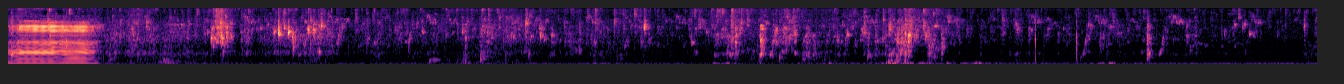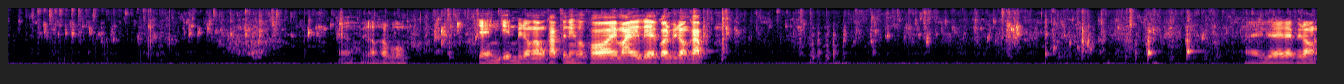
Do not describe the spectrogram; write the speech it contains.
อืมเอาพี่น้องครับผมใจเย็นๆพี่น้องครับตอนนี้ค่อยๆมาเรื่อยๆก่อนพี่น้องครับไป เรื่อยๆได้พี่น้อง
